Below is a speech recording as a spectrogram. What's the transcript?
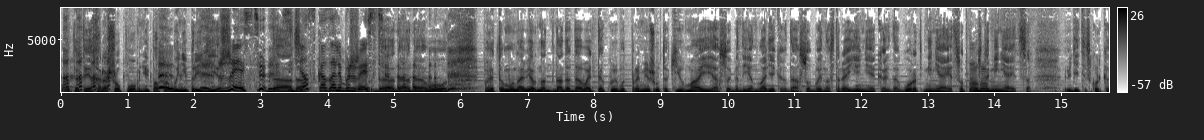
Вот это я хорошо помню. И попробуй не приди. Жесть. Да, Сейчас да. сказали бы жесть. Да, да, да, вот. Поэтому, наверное, надо давать такой вот промежуток и в мае, особенно в январе, когда особое настроение, когда город меняется, вот просто меняется. Видите, сколько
